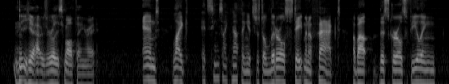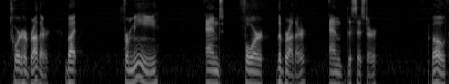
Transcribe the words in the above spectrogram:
yeah, it was a really small thing, right? And, like, it seems like nothing. It's just a literal statement of fact about this girl's feeling toward her brother. But for me, and for the brother and the sister, both,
